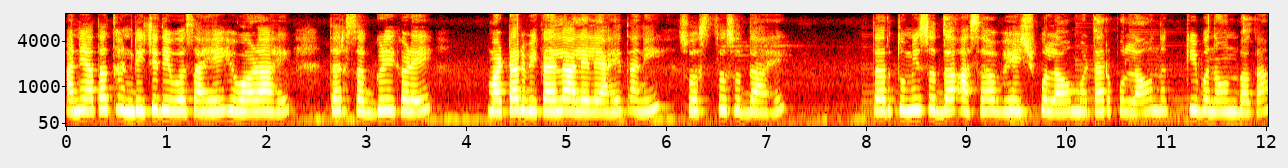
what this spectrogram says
आणि आता थंडीचे दिवस आहे हिवाळा आहे तर सगळीकडे मटार विकायला आलेले आहेत आणि स्वस्तसुद्धा आहे. तर तुम्हीसुद्धा असा व्हेज पुलाव मटार पुलाव नक्की बनवून बघा.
